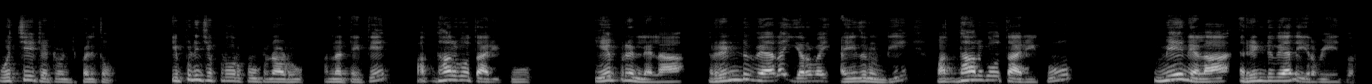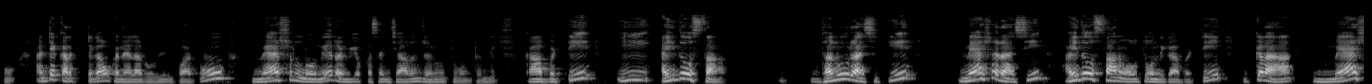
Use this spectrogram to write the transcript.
వచ్చేటటువంటి ఫలితం ఇప్పటి నుంచి ఎప్పటి వరకు ఉంటున్నాడు అన్నట్టయితే పద్నాలుగో తారీఖు ఏప్రిల్ నెల రెండు వేల ఇరవై ఐదు నుండి పద్నాలుగో తారీఖు మే నెల రెండు వేల ఇరవై ఐదు వరకు. అంటే కరెక్ట్గా ఒక నెల రోజుల పాటు మేషంలోనే రవి యొక్క సంచారం జరుగుతూ ఉంటుంది. కాబట్టి ఈ ఐదవ స్థానం ధను రాశికి మేషరాశి ఐదవ స్థానం అవుతోంది కాబట్టి ఇక్కడ మేష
